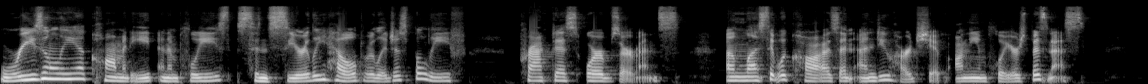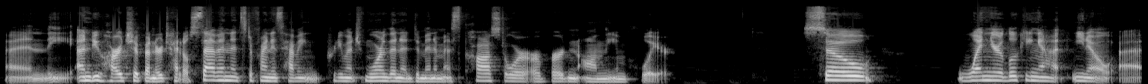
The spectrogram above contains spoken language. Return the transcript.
reasonably accommodate an employee's sincerely held religious belief, practice, or observance, unless it would cause an undue hardship on the employer's business. And the undue hardship under Title VII, it's defined as having pretty much more than a de minimis cost or, or burden on the employer. So when you're looking at, you know, uh,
